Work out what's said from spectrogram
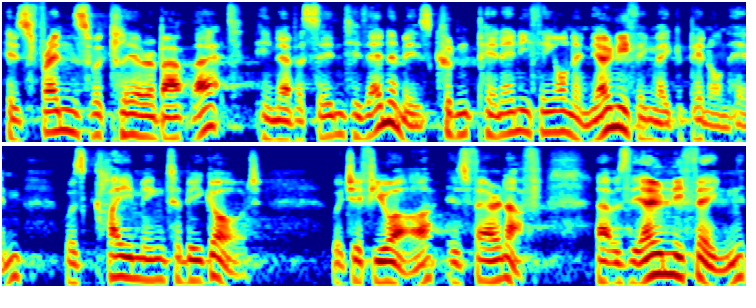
His friends were clear about that. He never sinned. His enemies couldn't pin anything on him. The only thing they could pin on him was claiming to be God, which, if you are, is fair enough. That was the only thing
